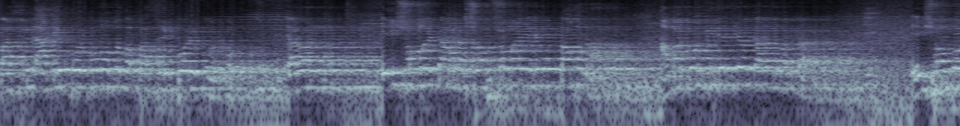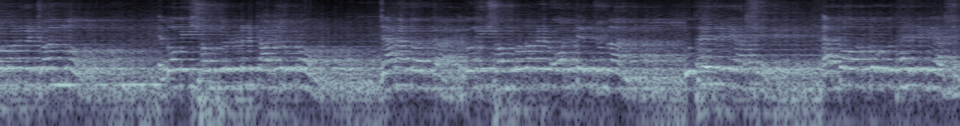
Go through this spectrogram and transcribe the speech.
পাঁচ মিনিট আগে পড়ব অথবা পাঁচ মিনিট পরে পড়ব। কারণ এই সময়টা আমরা সব সময় পাবো না। আমার কর্মীদেরকেও জানা দরকার। এই সংগঠনের জন্ম এবং এই সংগঠনের কার্যক্রম জানা দরকার এবং এই সংগঠনের অর্থের যোগান কোথায় থেকে আসে এত অর্থ কোথায় থেকে আসে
